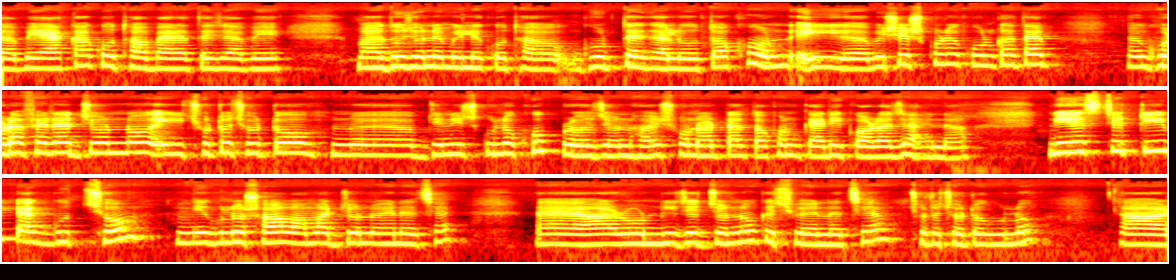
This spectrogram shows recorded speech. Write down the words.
যাবে, একা কোথাও বেড়াতে যাবে বা দুজনে মিলে কোথাও ঘুরতে গেল, তখন এই বিশেষ করে কলকাতায় ঘোরাফেরার জন্য এই ছোট ছোট জিনিসগুলো খুব প্রয়োজন হয়। সোনাটা তখন ক্যারি করা যায় না। নিয়ে এসছে টিপ একগুচ্ছ এগুলো সব আমার জন্য এনেছে। আর ওর নিজের জন্য কিছু এনেছে, ছোট ছোটোগুলো। আর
